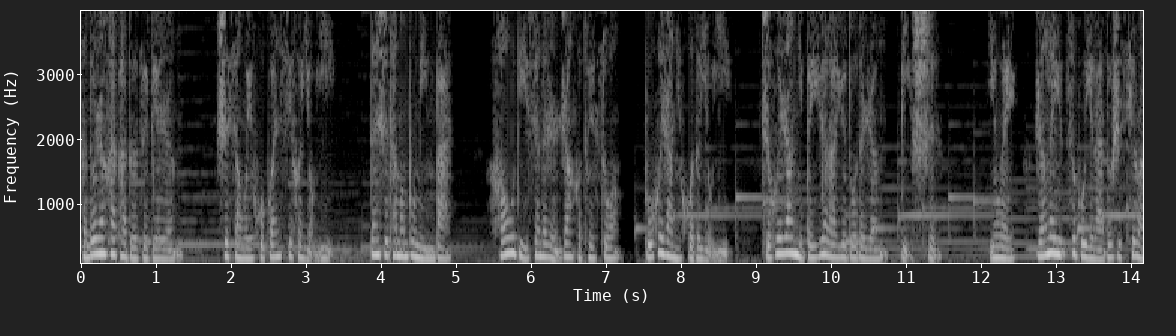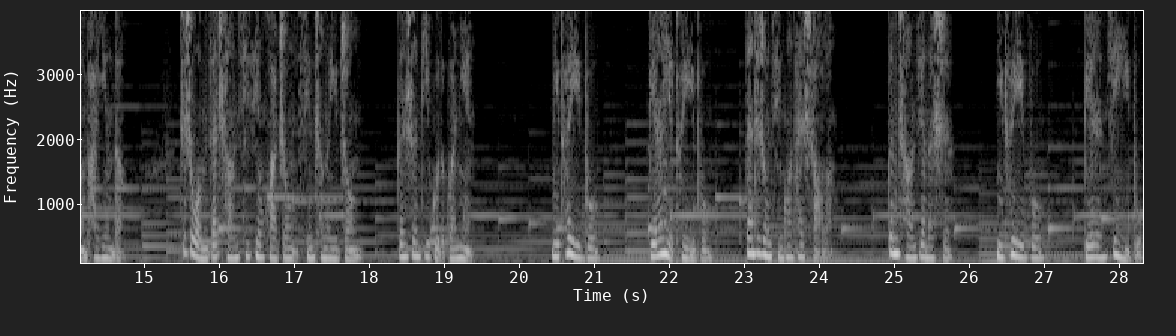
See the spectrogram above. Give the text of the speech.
很多人害怕得罪别人，是想维护关系和友谊，但是他们不明白，毫无底线的忍让和退缩不会让你获得友谊，只会让你被越来越多的人鄙视。因为人类自古以来都是欺软怕硬的，这是我们在长期进化中形成的一种根深蒂固的观念。你退一步，别人也退一步，但这种情况太少了。更常见的是，你退一步，别人进一步。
